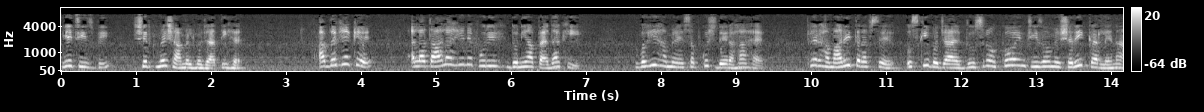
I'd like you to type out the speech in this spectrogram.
یہ چیز بھی شرک میں شامل ہو جاتی ہے۔ اب دیکھیں کہ اللہ تعالیٰ ہی نے پوری دنیا پیدا کی، وہی ہمیں سب کچھ دے رہا ہے۔ پھر ہماری طرف سے اس کی بجائے دوسروں کو ان چیزوں میں شریک کر لینا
